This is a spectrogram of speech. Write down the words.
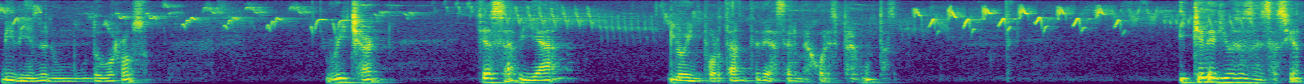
viviendo en un mundo borroso. Richard ya sabía lo importante de hacer mejores preguntas. ¿Y qué le dio esa sensación?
